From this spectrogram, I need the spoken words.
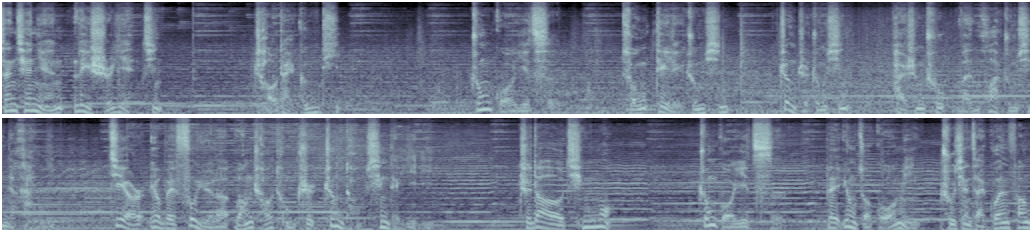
三千年历史演进，朝代更替，“中国”一词从地理中心、政治中心派生出文化中心的含义，继而又被赋予了王朝统治正统性的意义。直到清末，“中国”一词。被用作国名，出现在官方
